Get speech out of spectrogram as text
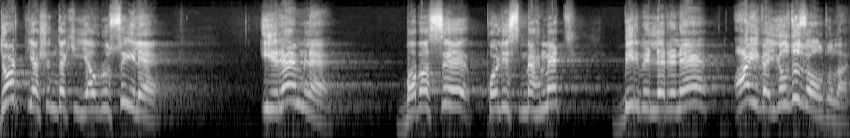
4 yaşındaki yavrusu ile İrem'le babası polis Mehmet birbirlerine ay ve yıldız oldular.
